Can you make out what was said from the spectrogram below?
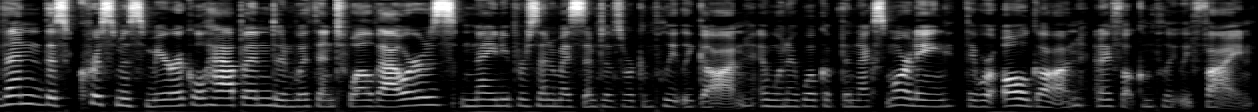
then this Christmas miracle happened, and within 12 hours, 90% of my symptoms were completely gone. And when I woke up the next morning, they were all gone, and I felt completely fine.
